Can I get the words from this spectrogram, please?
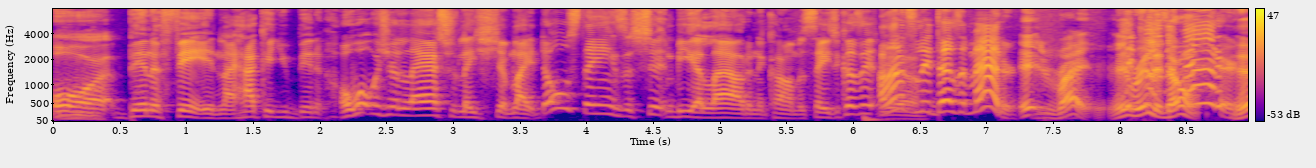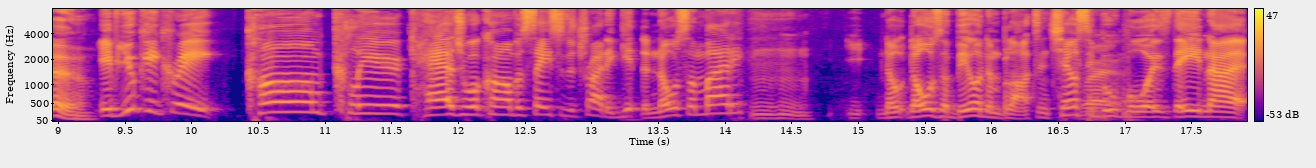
or benefiting like how could you benefit or what was your last relationship like those things that shouldn't be allowed in the conversation because it honestly doesn't matter It, right. It, it really doesn't don't. matter. Yeah. If you can create calm, clear, casual conversations to try to get to know somebody, you know, those are building blocks. And Chelsea Mm-hmm. Right. Boot Boys, they not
